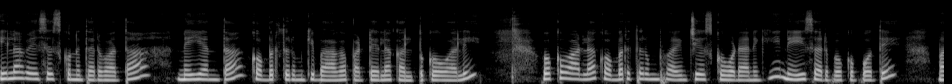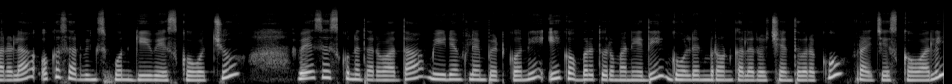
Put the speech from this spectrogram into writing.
ఇలా వేసేసుకున్న తర్వాత నెయ్యి అంతా కొబ్బరి తురుముకి బాగా పట్టేలా కలుపుకోవాలి. ఒకవేళ కొబ్బరి తురుము ఫ్రై చేసుకోవడానికి నెయ్యి సరిపోకపోతే మరలా ఒక సర్వింగ్ స్పూన్ గీ వేసుకోవచ్చు. వేసేసుకున్న తర్వాత మీడియం ఫ్లేమ్ పెట్టుకొని ఈ కొబ్బరి తురుము అనేది గోల్డెన్ బ్రౌన్ కలర్ వచ్చేంత వరకు ఫ్రై చేసుకోవాలి.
